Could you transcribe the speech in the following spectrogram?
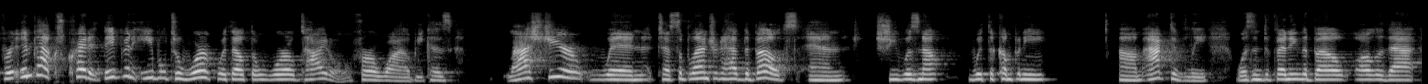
for Impact's credit, they've been able to work without the world title for a while because last year when Tessa Blanchard had the belts and she was not with the company um, actively, wasn't defending the belt, all of that.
